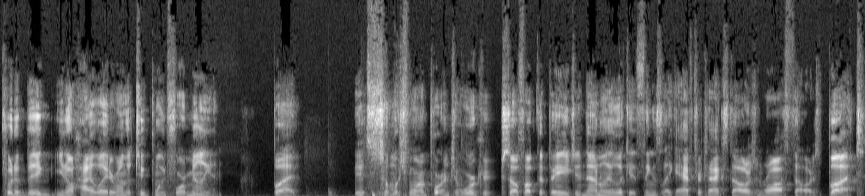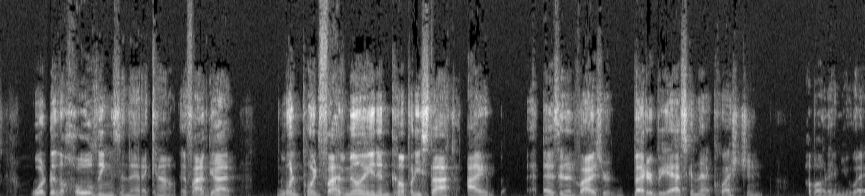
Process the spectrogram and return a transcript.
put a big, you know, highlighter on the 2.4 million. But it's so much more important to work yourself up the page and not only look at things like after tax dollars and Roth dollars, but what are the holdings in that account? If I've got 1.5 million in company stock, I, as an advisor, better be asking that question about NUA.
